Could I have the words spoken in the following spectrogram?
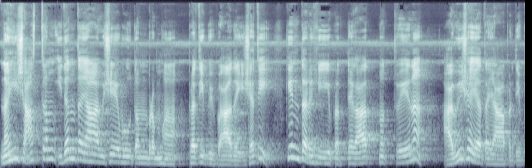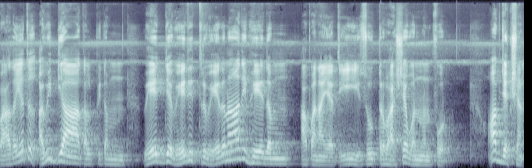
ನಹಿ ಶಾಸ್ತ್ರಂ ಇದಂತಯಾ ವಿಷಯಭೂತಂ ಬ್ರಹ್ಮ ಪ್ರತಿಪಿಪಾದಯಿಷತಿ ಕಿಂತರ್ಹಿ ಪ್ರತ್ಯಗಾತ್ಮತ್ವೇನ ಅವಿಷಯತಯಾ ಪ್ರತಿಪಾದಯತ್ ಅವಿದ್ಯಾಕಲ್ಪಿತಂ ವೇದ್ಯ ವೇದಿತೃವೇದನಾದಿಭೇದಂ ಅಪನಯತಿ Sutrabhashya one one four objection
